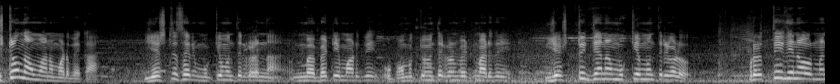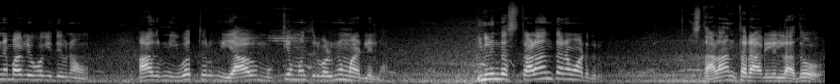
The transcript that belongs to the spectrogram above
ಇಷ್ಟೊಂದು ಅವಮಾನ ಮಾಡಬೇಕಾ? ಎಷ್ಟು ಸರಿ ಮುಖ್ಯಮಂತ್ರಿಗಳನ್ನು ಭೇಟಿ ಮಾಡಿದ್ವಿ, ಉಪಮುಖ್ಯಮಂತ್ರಿಗಳನ್ನ ಭೇಟಿ ಮಾಡಿದ್ವಿ. ಎಷ್ಟು ಜನ ಮುಖ್ಯಮಂತ್ರಿಗಳು? ಪ್ರತಿದಿನ ಅವ್ರ ಮನೆ ಬಾಗಿಲಿಗೆ ಹೋಗಿದ್ದೀವಿ ನಾವು. ಆದ್ರೂ ಇವತ್ತವರೆಗೂ ಯಾವ ಮುಖ್ಯಮಂತ್ರಿಗಳನ್ನೂ ಮಾಡಲಿಲ್ಲ. ಇಲ್ಲಿಂದ ಸ್ಥಳಾಂತರ ಮಾಡಿದ್ರು. ಸ್ಥಳಾಂತರ ಆಗಲಿಲ್ಲ ಅದು.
